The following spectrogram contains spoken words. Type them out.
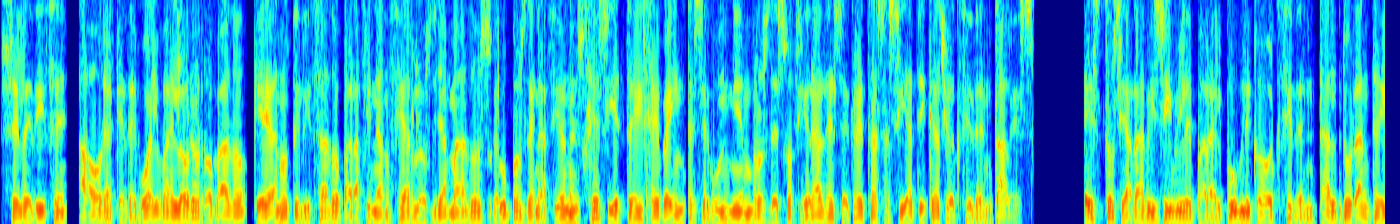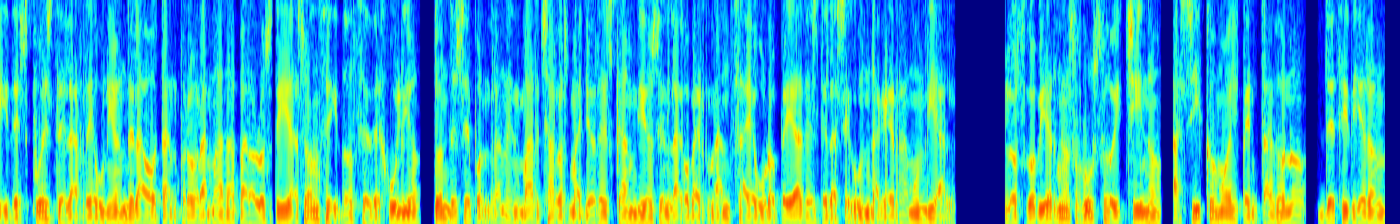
se le dice, ahora que devuelva el oro robado que han utilizado para financiar los llamados grupos de naciones G7 y G20 según miembros de sociedades secretas asiáticas y occidentales. Esto se hará visible para el público occidental durante y después de la reunión de la OTAN programada para los días 11 y 12 de julio, donde se pondrán en marcha los mayores cambios en la gobernanza europea desde la Segunda Guerra Mundial. Los gobiernos ruso y chino, así como el Pentágono, decidieron,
